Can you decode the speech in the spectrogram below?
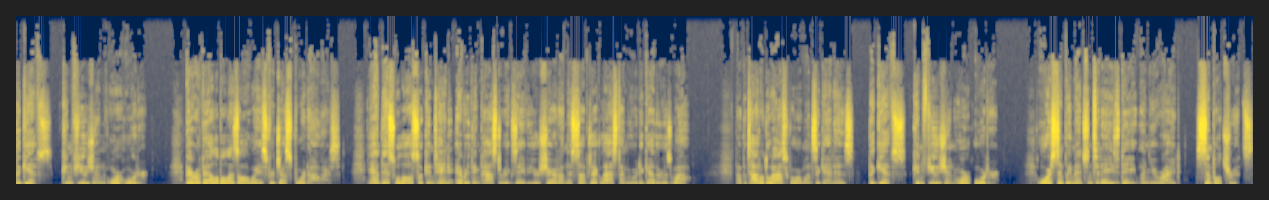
The Gifts, Confusion, or Order. They're available as always for just $4. And this will also contain everything Pastor Xavier shared on this subject last time we were together as well. Now, the title to ask for once again is The Gifts, Confusion, or Order. Or simply mention today's date when you write Simple Truths,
